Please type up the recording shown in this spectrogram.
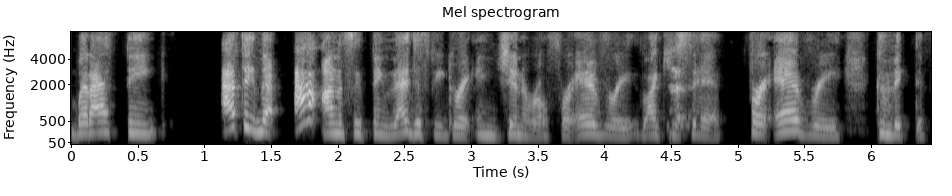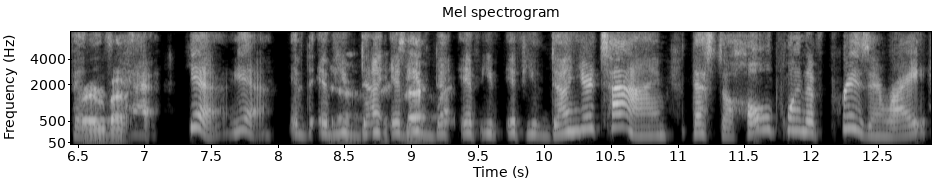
but i think I think that I honestly think that just be great in general for every, like you said, for every convicted felon. Yeah, yeah. If if yeah, you've done exactly. if you've done if you if you've done your time, that's the whole point of prison, right?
